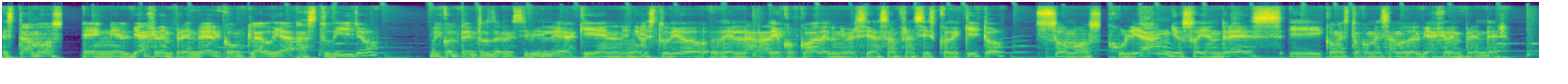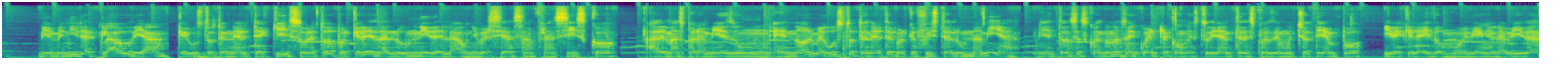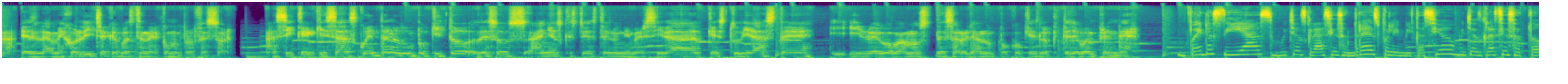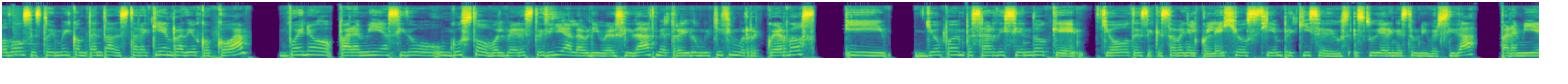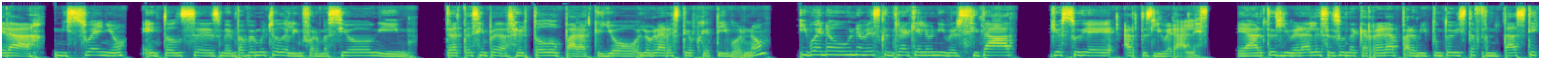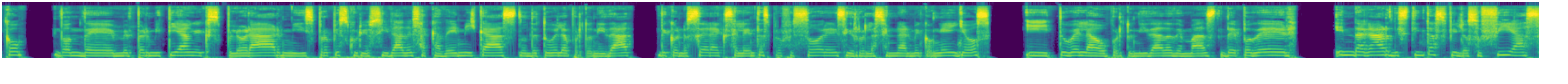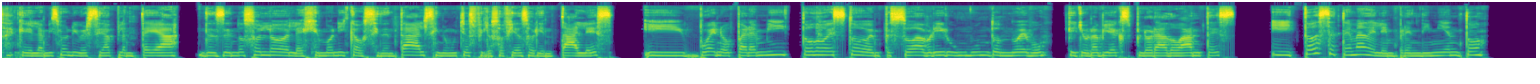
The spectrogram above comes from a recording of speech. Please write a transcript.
Estamos en el viaje de emprender con Claudia Astudillo. Muy contentos de recibirle aquí en, el estudio de la Radio Cocoa de la Universidad San Francisco de Quito. Somos Julián, yo soy Andrés y con esto comenzamos el viaje de emprender. Bienvenida Claudia, qué gusto tenerte aquí, sobre todo porque eres alumni de la Universidad San Francisco. Además para mí es un enorme gusto tenerte porque fuiste alumna mía. Y entonces cuando uno se encuentra con un estudiante después de mucho tiempo y ve que le ha ido muy bien en la vida, es la mejor dicha que puedes tener como profesor. Así que quizás cuéntanos un poquito de esos años que estudiaste en la universidad, que estudiaste y, y luego vamos desarrollando un poco qué es lo que te llevó a emprender. Buenos días, muchas gracias Andrés por la invitación, muchas gracias a todos, estoy muy contenta de estar aquí en Radio Cocoa. Bueno, para mí ha sido un gusto volver este día a la universidad, me ha traído muchísimos recuerdos y yo puedo empezar diciendo que yo desde que estaba en el colegio siempre quise estudiar en esta universidad. Para mí era mi sueño, entonces me empapé mucho de la información y traté siempre de hacer todo para que yo lograra este objetivo, ¿no? Y bueno, una vez que entré aquí en la universidad, yo estudié artes liberales. Eh, artes liberales es una carrera, para mi punto de vista, fantástico, donde me permitían explorar mis propias curiosidades académicas, donde tuve la oportunidad de conocer a excelentes profesores y relacionarme con ellos, y tuve la oportunidad además de poder indagar distintas filosofías que la misma universidad plantea desde no solo la hegemónica occidental, sino muchas filosofías orientales, y bueno, para mí todo esto empezó a abrir un mundo nuevo que yo no había explorado antes. Y todo este tema del emprendimiento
